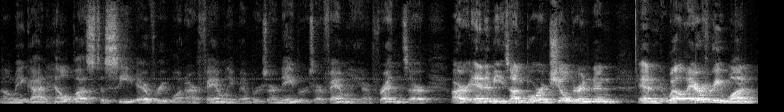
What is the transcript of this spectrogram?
Well, may God help us to see everyone, our family members, our neighbors, our family, our friends, our, our enemies, unborn children, and, and, well, everyone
